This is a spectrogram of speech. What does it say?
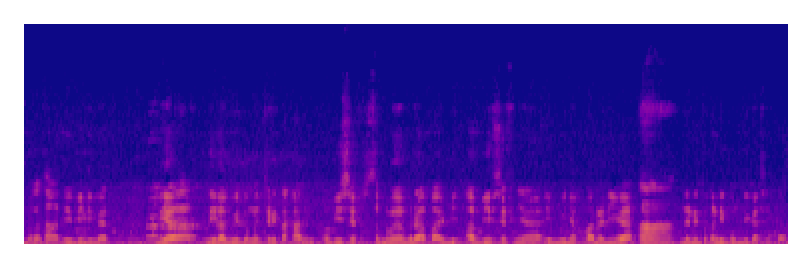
itu kan sangat intimidatif dia di lagu itu menceritakan abusive seberapa abusive-nya ibunya kepada dia Ah, dan itu kan dipublikasikan.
